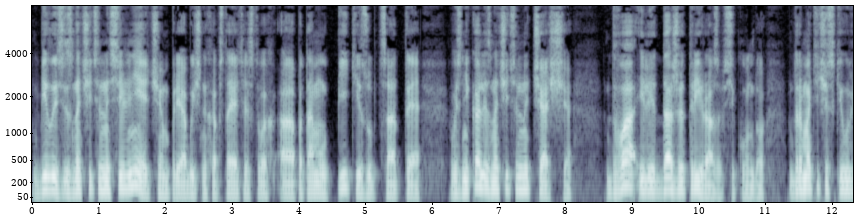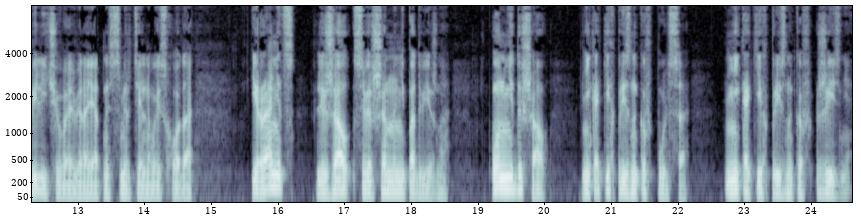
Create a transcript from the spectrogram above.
билось значительно сильнее, чем при обычных обстоятельствах, а потому пики зубца Т возникали значительно чаще, два или даже три раза в секунду, драматически увеличивая вероятность смертельного исхода. Иранец лежал совершенно неподвижно. Он не дышал, никаких признаков пульса, никаких признаков жизни.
